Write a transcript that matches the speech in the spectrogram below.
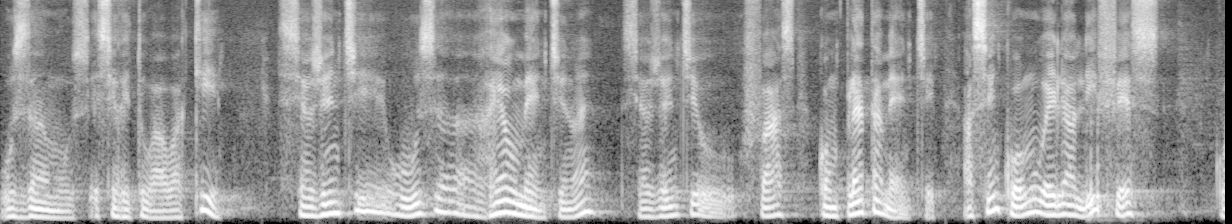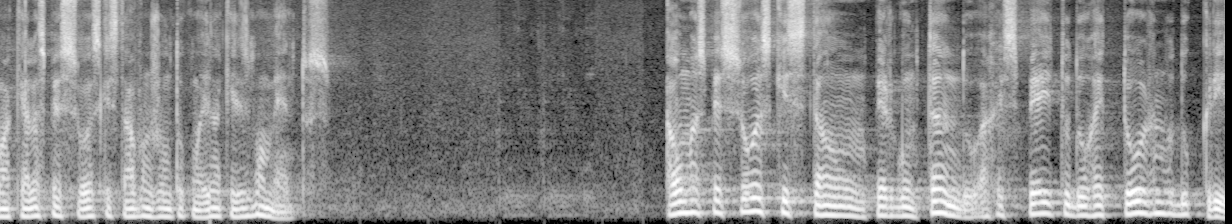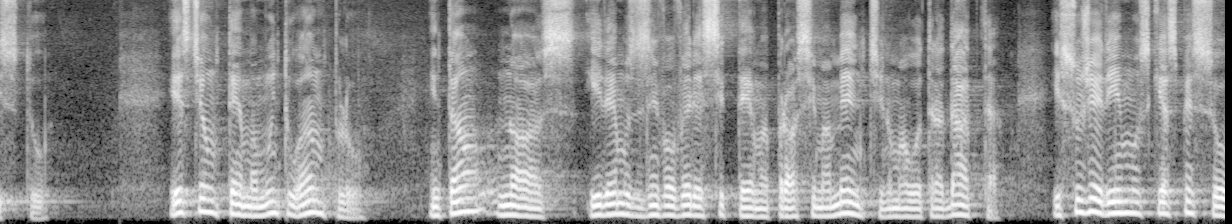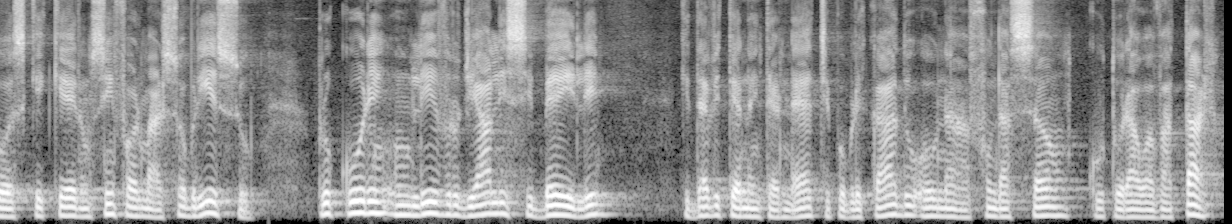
usamos esse ritual aqui, se a gente usa realmente, não é? Se a gente o faz completamente, assim como ele ali fez com aquelas pessoas que estavam junto com ele naqueles momentos. Há umas pessoas que estão perguntando a respeito do retorno do Cristo. Este é um tema muito amplo, então nós iremos desenvolver esse tema proximamente, numa outra data, e sugerimos que as pessoas que queiram se informar sobre isso procurem um livro de Alice Bailey que deve ter na internet publicado ou na Fundação Cultural Avatar,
